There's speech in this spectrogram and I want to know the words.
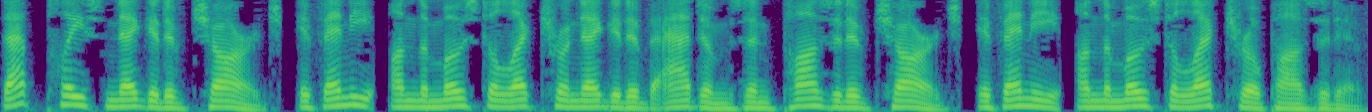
That place negative charge, if any, on the most electronegative atoms and positive charge, if any, on the most electropositive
